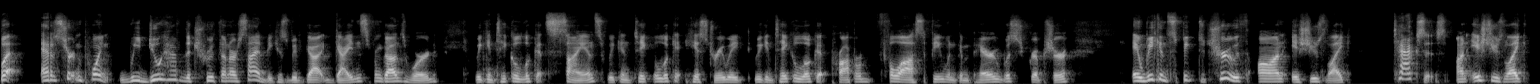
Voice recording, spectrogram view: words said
But at a certain point, we do have the truth on our side because we've got guidance from God's word. We can take a look at science. We can take a look at history. We, we can take a look at proper philosophy when compared with scripture. And we can speak to truth on issues like taxes, on issues like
